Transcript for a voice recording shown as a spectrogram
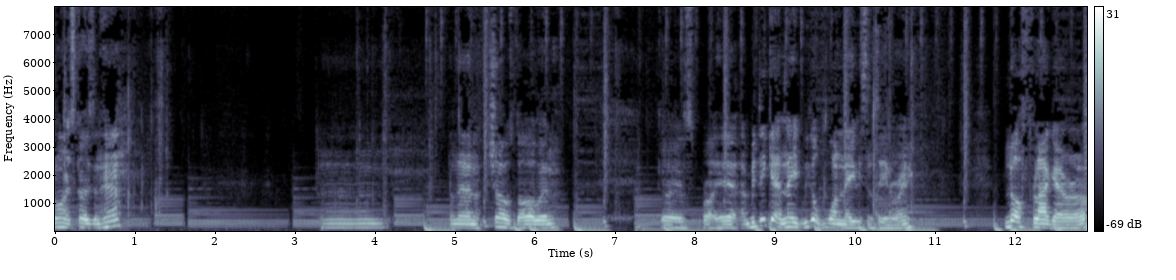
Florence goes in here. And then Charles Darwin goes right here. And we did get a Navy, we got one Navy centenary. Not a flag error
